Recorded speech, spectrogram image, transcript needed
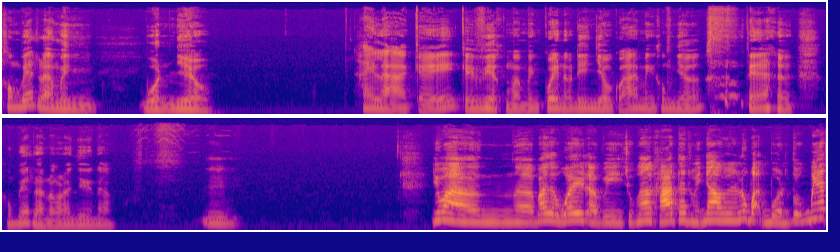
không biết là mình buồn nhiều hay là cái cái việc mà mình quên nó đi nhiều quá mình không nhớ? Thế là không biết là nó là như thế nào. Ừ. nhưng mà uh, by the way là vì chúng ta khá thân với nhau nên lúc bạn buồn tôi cũng biết.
